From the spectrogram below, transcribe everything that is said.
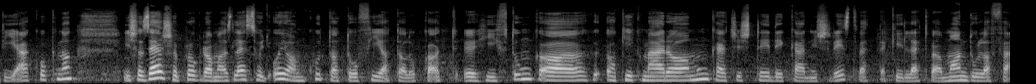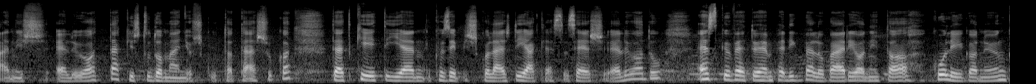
diákoknak, és az első program az lesz, hogy olyan kutató fiatalokat hívtunk, akik már a Munkácsis TDK-n is részt vettek, illetve a Mandulafán is előadták, és tudományos kutatásukat, tehát két ilyen középiskolás diák lesz az első előadó, ezt követően pedig Belovári Anita kolléganőnk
